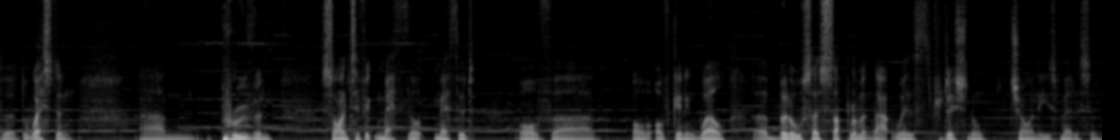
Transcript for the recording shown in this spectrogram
the, the Western um, proven scientific method method of, uh, of of, getting well, uh, but also supplement that with traditional Chinese medicine.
